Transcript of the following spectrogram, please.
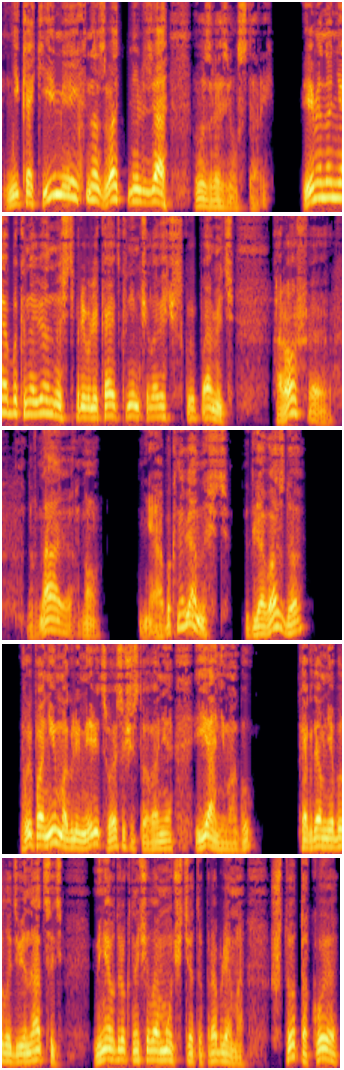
никакими их назвать нельзя, — возразил старый. Именно необыкновенность привлекает к ним человеческую память. Хорошая, дурная, но необыкновенность. Для вас — да. Вы по ним могли мерить свое существование. Я не могу. Когда мне было двенадцать, меня вдруг начала мучить эта проблема. Что такое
